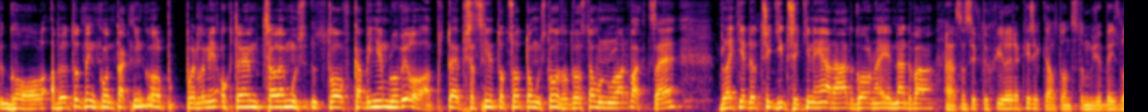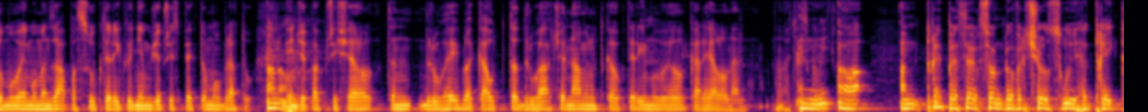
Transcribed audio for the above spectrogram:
gól a byl to ten kontaktní gól, podle mě, o kterém celé mužstvo v kabině mluvilo. A to je přesně to, co to mužstvo za toho stavu 0-2 chce, vletět do třetí třetiny a dát gól na 1-2. A já jsem si v tu chvíli taky říkal, to, to může být zlomový moment zápasu, který klidně může přispět k tomu obratu. Ano. Jenže pak přišel ten druhý blackout, ta druhá černá minutka, o který mluvil Kari Alonen. Mm, a Andre Peterson dovršil svůj hat-trick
